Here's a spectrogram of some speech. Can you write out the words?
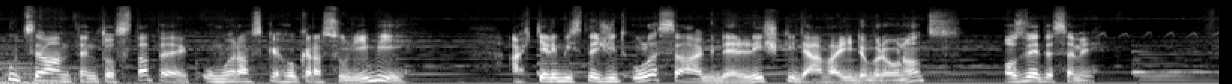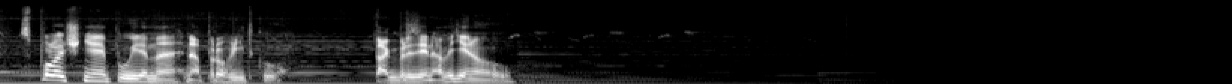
Pokud se vám tento statek u Moravského krasu líbí a chtěli byste žít u lesa, kde lišky dávají dobrou noc, ozvěte se mi. Společně půjdeme na prohlídku. Tak brzy na viděnou.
